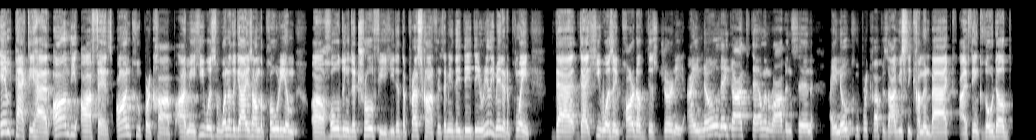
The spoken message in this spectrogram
impact he had on the offense, on Cooper Kupp. I mean, he was one of the guys on the podium uh, holding the trophy. He did the press conference. I mean, they, they, they really made it a point – that that he was a part of this journey. I know they got Allen Robinson. I know Cooper Kupp is obviously coming back. I think Odell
